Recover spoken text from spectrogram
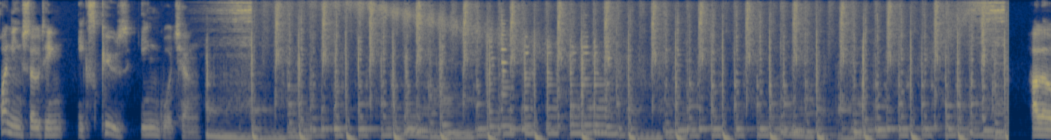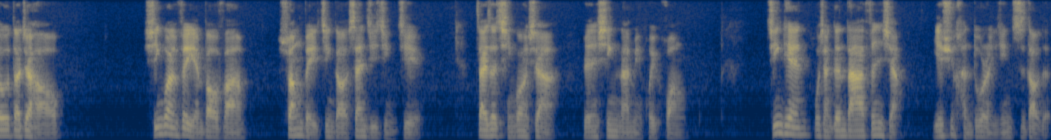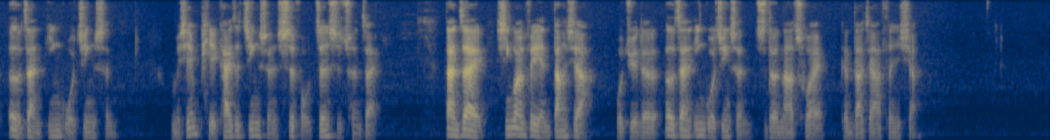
欢迎收听 Excuse 英国腔。Hello，大家好。新冠肺炎爆发，双北进到三级警戒，在这情况下，人心难免会慌。今天我想跟大家分享，也许很多人已经知道的二战英国精神。我们先撇开这精神是否真实存在，但在新冠肺炎当下，我觉得二战英国精神值得拿出来跟大家分享。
